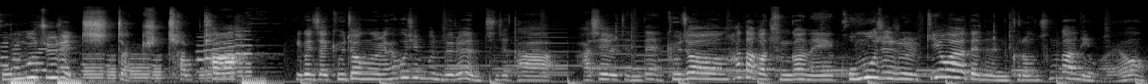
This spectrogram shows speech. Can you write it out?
고무줄이 진짜 귀찮다. 이거 진짜 교정을 해보신 분들은 진짜 다 아실 텐데 교정하다가 중간에 고무줄을 끼워야 되는 그런 순간이 와요.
